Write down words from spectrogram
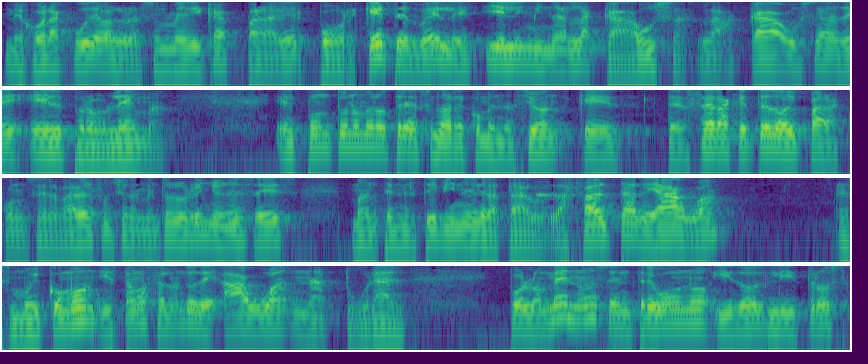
mejor acude a valoración médica para ver por qué te duele y eliminar la causa, la causa del problema. El punto número 3, la recomendación que tercera que te doy para conservar el funcionamiento de los riñones es mantenerte bien hidratado. La falta de agua es muy común y estamos hablando de agua natural. Por lo menos entre 1 y 2 litros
